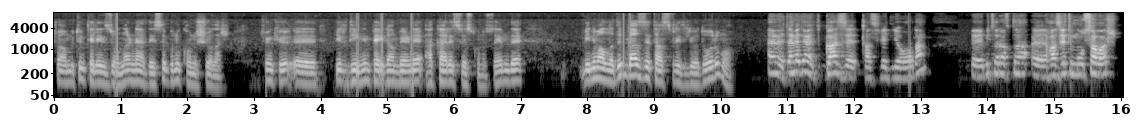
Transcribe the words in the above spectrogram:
Şu an bütün televizyonlar neredeyse bunu konuşuyorlar. Çünkü e, bir dinin peygamberine hakaret söz konusu. Hem de benim anladığım Gazze tasvir ediliyor. Doğru mu? Evet, evet, evet. Gazze tasvir ediliyor oradan. E, bir tarafta e, Hazreti Musa var.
